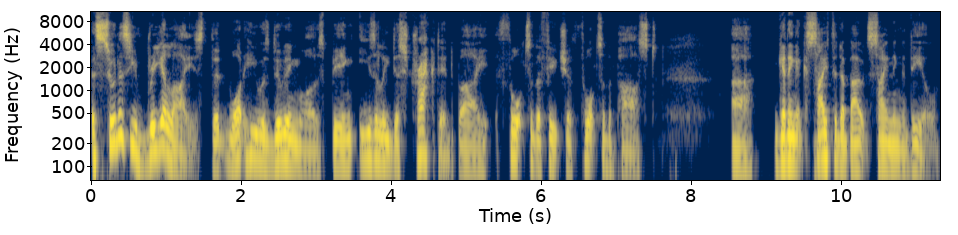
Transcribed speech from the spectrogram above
as soon as he realized that what he was doing was being easily distracted by thoughts of the future, thoughts of the past, uh, getting excited about signing a deal,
